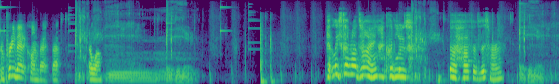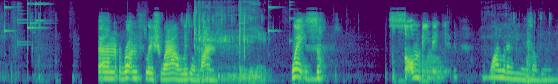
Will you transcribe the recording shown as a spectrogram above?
I'm pretty bad at combat, but oh well. At least I'm not dying. I could lose uh, half of this one. Um, rotten flesh. Wow, level one. Wait, zo zombie minion. Why would I need a zombie minion?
